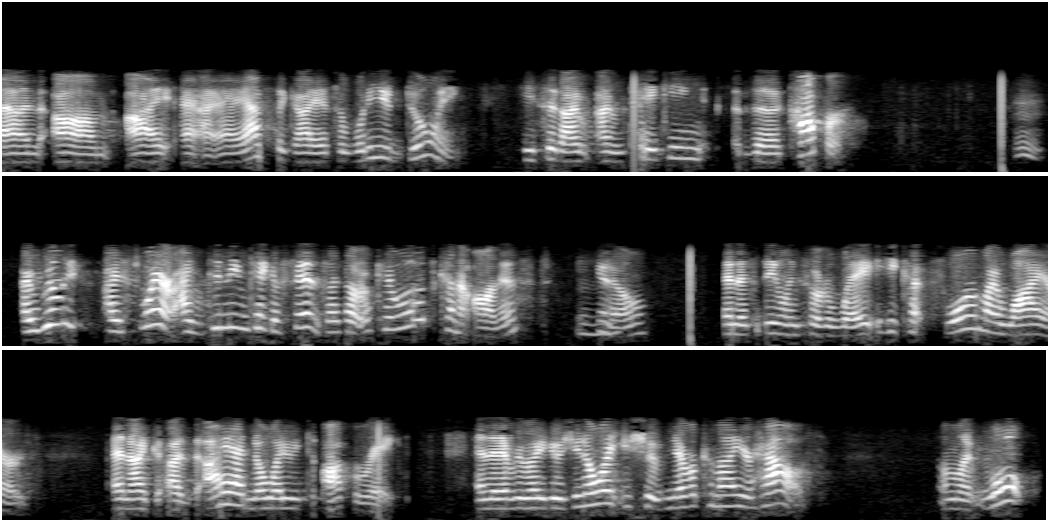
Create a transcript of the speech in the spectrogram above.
and um, I I asked the guy. I said, "What are you doing?" He said, "I'm I'm taking the copper." Hmm. I really, I swear, I didn't even take offense. I thought, okay, well, that's kind of honest, Mhm. you know, in a stealing sort of way. He cut four of my wires, and I, I I had no way to operate. And then everybody goes, you know what? You should have never come out of your house. I'm like, well,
